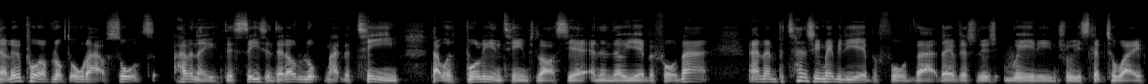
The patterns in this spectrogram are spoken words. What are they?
Now, Liverpool have looked all out of sorts, haven't they, this season? They don't look like the team that was bullying teams last year and then the year before that. And then potentially maybe the year before that. They've just really and truly slipped away.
